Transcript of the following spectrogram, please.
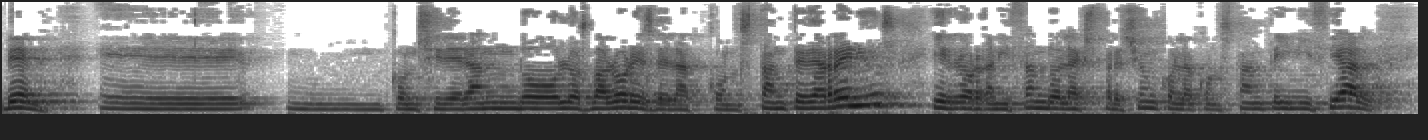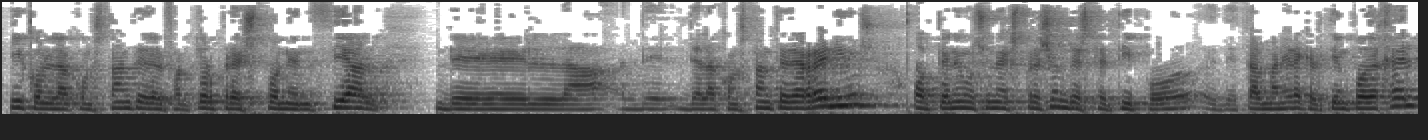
Bien, eh, mm, considerando los valores de la constante de Arrhenius y reorganizando la expresión con la constante inicial y con la constante del factor preexponencial de la, constante de Arrhenius, obtenemos una expresión de este tipo, de tal manera que el tiempo de gel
